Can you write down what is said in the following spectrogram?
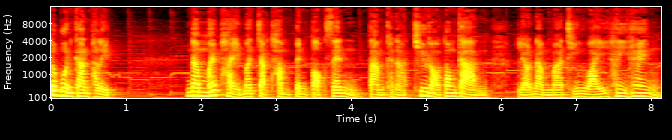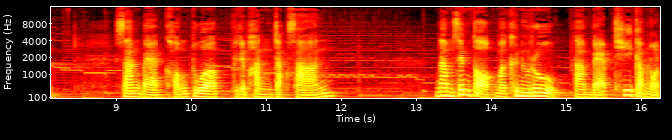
กระบวนการผลิตนำไม้ไผ่มาจากทำเป็นตอกเส้นตามขนาดที่เราต้องการ แล้วนำมาทิ้งไว้ให้แห้ง สร้างแบบของตัวผลิตภัณฑ์จากสาร นำเส้นตอกมาขึ้นรูปตามแบบที่กำหนด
